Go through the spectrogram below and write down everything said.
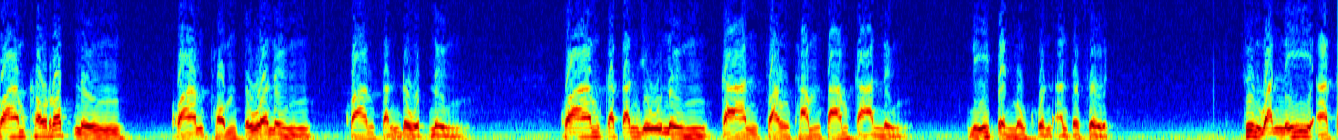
ความเคารพหนึ่ง ความถ่อมตัวหนึ่ง ความสันโดษหนึ่ง ความกตัญญูหนึ่ง การฟังธรรมตามการหนึ่ง นี้เป็นมงคลอันประเสริฐ ซึ่งวันนี้อาต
